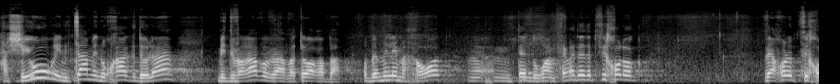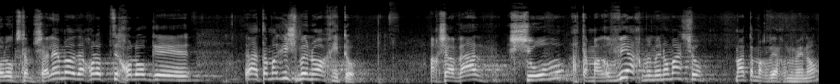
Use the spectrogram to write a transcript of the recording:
השיעור ימצא מנוחה גדולה מדבריו ובאהבתו הרבה. או במילים אחרות, אני אתן דוגמה מסוימת, זה פסיכולוג. זה יכול להיות פסיכולוג שאתה משלם לו, זה יכול להיות פסיכולוג, אה, אתה מרגיש בנוח איתו. עכשיו, ואז שוב, אתה מרוויח ממנו משהו. מה אתה מרוויח ממנו?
